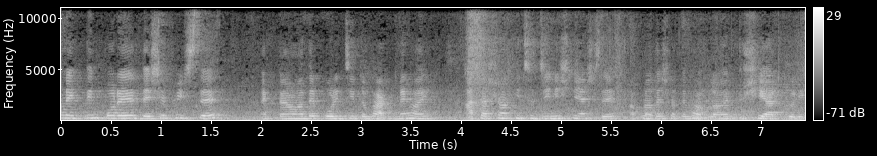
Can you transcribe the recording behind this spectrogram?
অনেকদিন পরে দেশে ফিরছে। একটা আমাদের পরিচিত ভাগ্নে হয়। আসার সময় কিছু জিনিস নিয়ে আসছে। আপনাদের সাথে ভাবলাম একটু শেয়ার করি।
